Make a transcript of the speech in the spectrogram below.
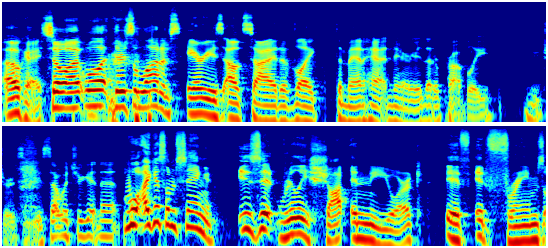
okay, so I, well, there's a lot of areas outside of like the Manhattan area that are probably New Jersey. Is that what you're getting at? Well, I guess I'm saying, is it really shot in New York if it frames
